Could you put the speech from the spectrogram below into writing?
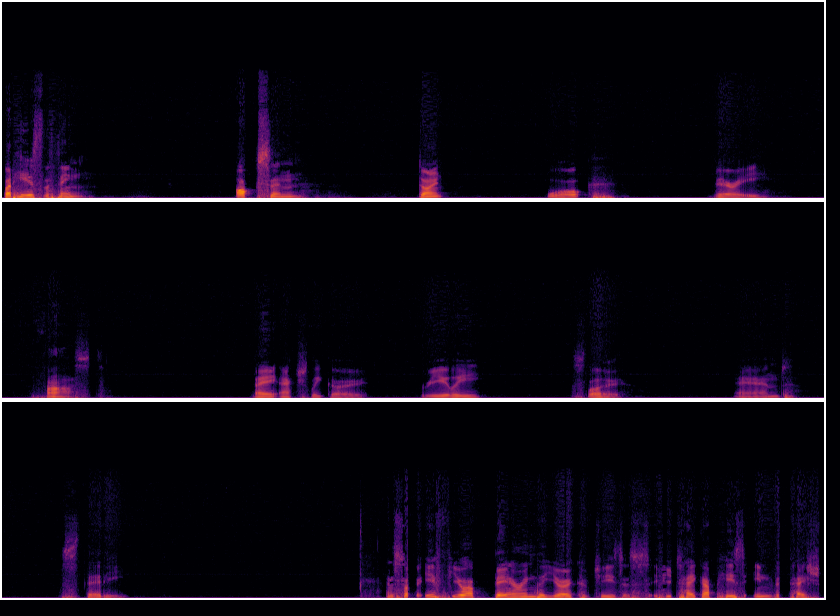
But here's the thing oxen don't walk very fast. They actually go really slow and steady. And so if you are bearing the yoke of Jesus, if you take up his invitation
